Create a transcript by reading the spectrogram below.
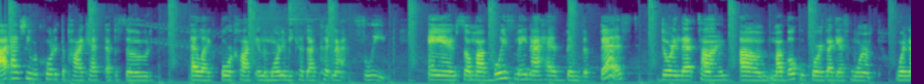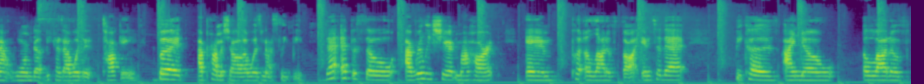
I actually recorded the podcast episode at like 4 o'clock in the morning because I could not sleep. And so my voice may not have been the best during that time. Um, my vocal cords, I guess, weren't were not warmed up because I wasn't talking. But I promise y'all, I was not sleepy. That episode, I really shared my heart and put a lot of thought into that because I know a lot of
